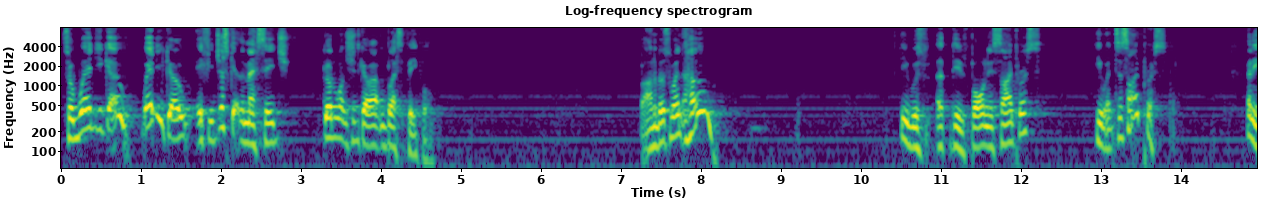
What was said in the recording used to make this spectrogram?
So, where do you go? Where do you go if you just get the message God wants you to go out and bless people? Barnabas went home. He was, uh, he was born in Cyprus. He went to Cyprus. And he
